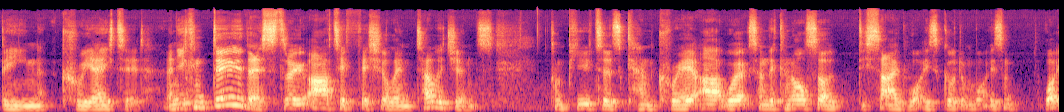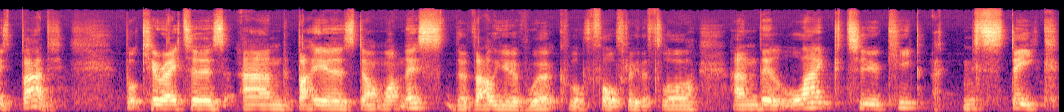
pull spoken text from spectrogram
been created. And you can do this through artificial intelligence. Computers can create artworks and they can also decide what is good and what isn't what is bad. But curators and buyers don't want this. The value of work will fall through the floor and they like to keep a mystique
